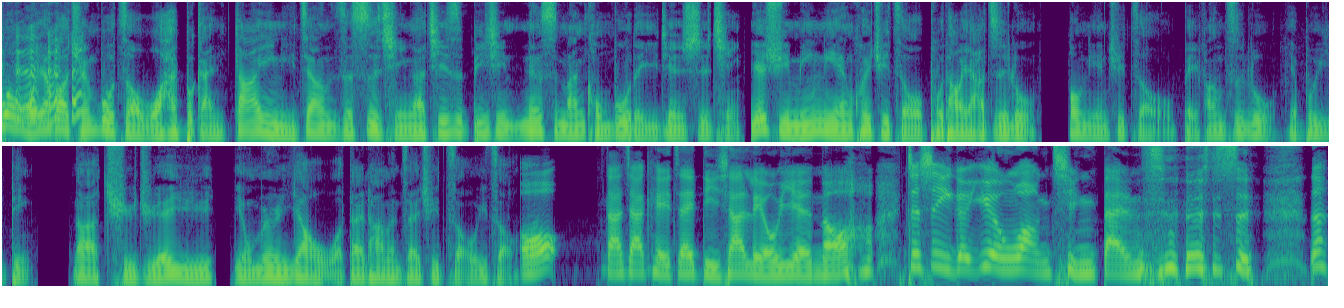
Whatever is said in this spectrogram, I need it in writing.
问我要不要全部走，我还不敢答应你这样子的事情啊。其实毕竟那是蛮恐怖的一件事情。也许明年会去走葡萄牙之路。后年去走北方之路也不一定，那取决于有没有人要我带他们再去走一走哦。大家可以在底下留言哦，这是一个愿望清单，是不是？那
